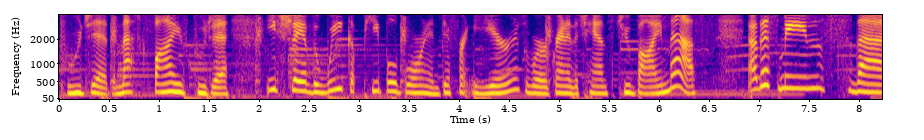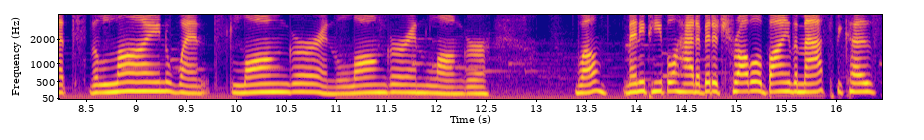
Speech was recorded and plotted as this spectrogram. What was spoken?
Buje, the Mask 5 Buje. Each day of the week, people born in different years were granted the chance to buy masks. Now, this means that the line went longer and longer and longer. Well, many people had a bit of trouble buying the masks because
